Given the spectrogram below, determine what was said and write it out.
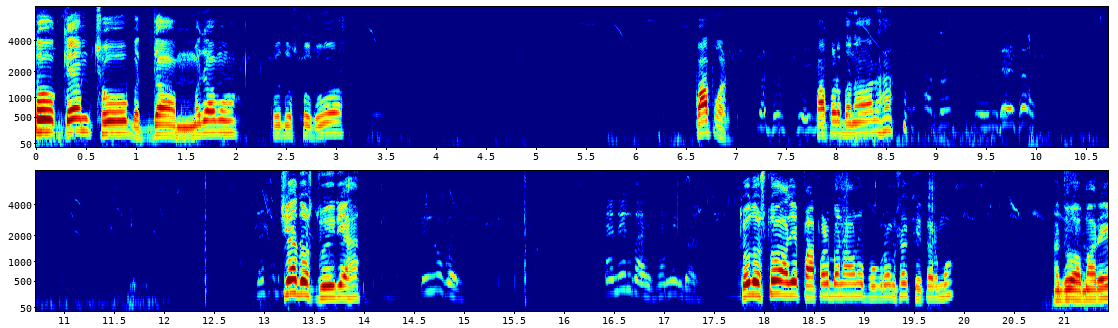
દોસ્તો, કેમ છો? બધા મજામાં? તો દોસ્તો, જુઓ. પાપડ. પાપડ બનાવવાના ક્યાં દોસ્ત જોઈ રહ્યા તો દોસ્તો, આજે પાપડ બનાવવાનો પ્રોગ્રામ છે ખેતરમાં. જો અમારે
